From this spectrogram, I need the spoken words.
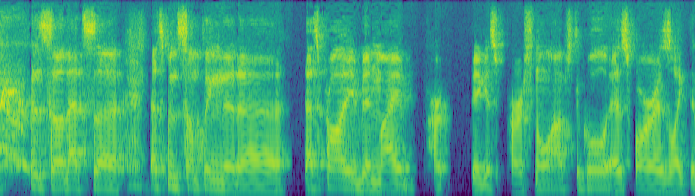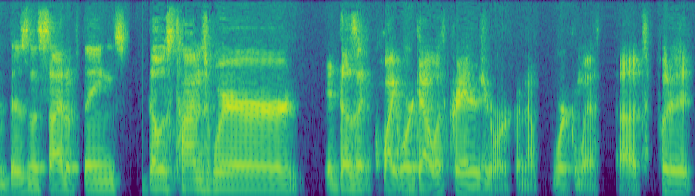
so that's uh, that's been something that uh, that's probably been my per- biggest personal obstacle as far as like the business side of things. Those times where it doesn't quite work out with creators you're working working with. Uh, to put it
